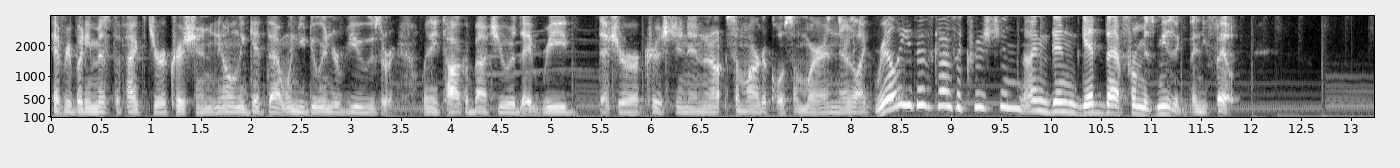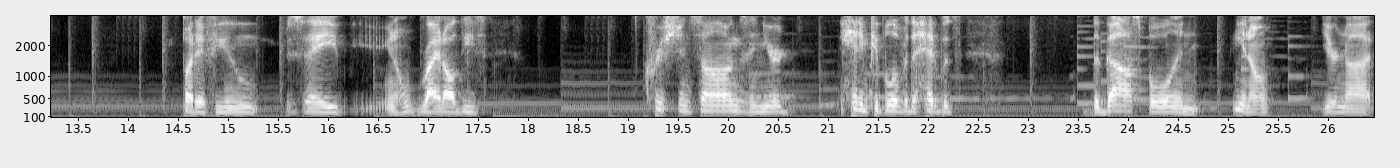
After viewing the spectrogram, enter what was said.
everybody missed the fact that you're a Christian. You only get that when you do interviews or when they talk about you or they read that you're a Christian in some article somewhere and they're like, Really? This guy's a Christian? I didn't get that from his music. Then you failed. But if you say, you know, write all these Christian songs and you're hitting people over the head with the gospel and, you know, you're not,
